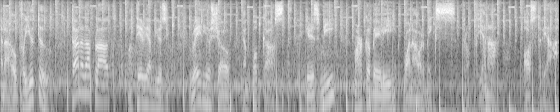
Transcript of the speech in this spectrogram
and I hope for you too. Turn it up loud, Materia Music radio show and podcast. Here is me, Marco Bailey, one hour mix from Vienna, Austria.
